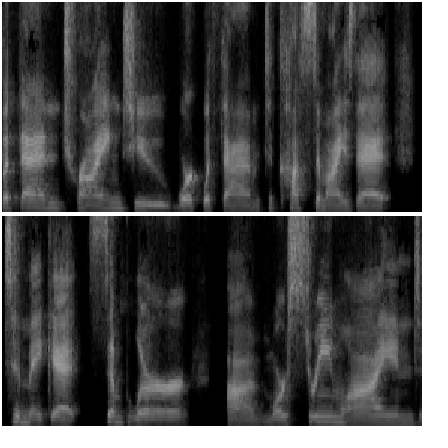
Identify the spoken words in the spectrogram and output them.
but then trying to work with them to customize it to make it simpler, um, more streamlined,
